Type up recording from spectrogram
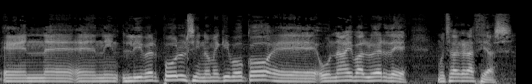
en, eh, en Liverpool, si no me equivoco. Eh, Unai Valverde, muchas gracias.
